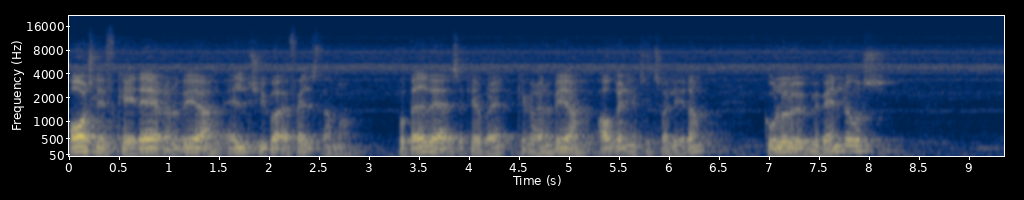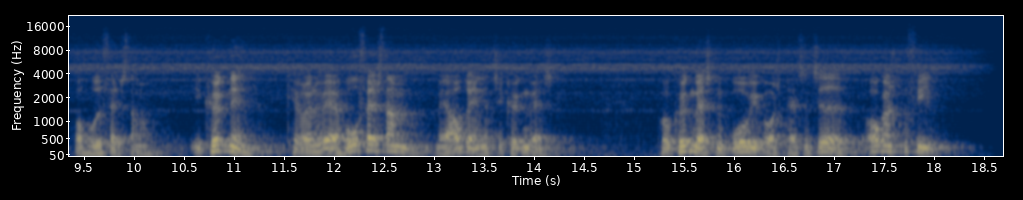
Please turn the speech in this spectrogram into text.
Årslev kan i dag renovere alle typer af faldstammer. På badeværelser kan, kan vi renovere afgreninger til toiletter, gulvløb med vandlås og hovedfaldstammer. I køkkenet kan vi renovere hovedfaldstammen med afgreninger til køkkenvask. På køkkenvasken bruger vi vores patenterede overgangsprofil,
